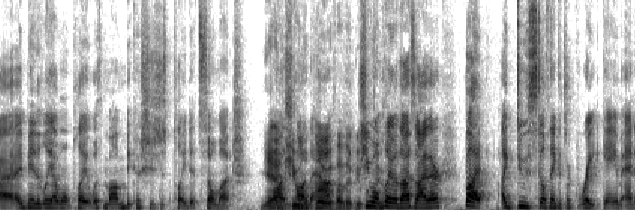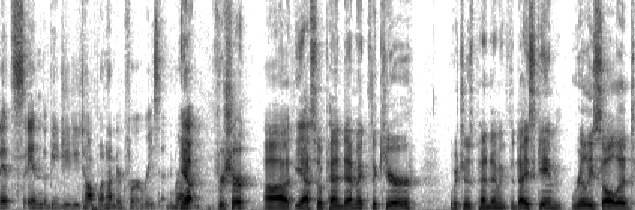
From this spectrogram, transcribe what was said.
I, admittedly I won't play it with mom because she's just played it so much. Yeah, and she won't play app. with other people, She won't too. play with us either. But I do still think it's a great game and it's in the BGG top 100 for a reason, right? yeah, for sure. Uh, yeah, so Pandemic the Cure, which is Pandemic the Dice game, really solid.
